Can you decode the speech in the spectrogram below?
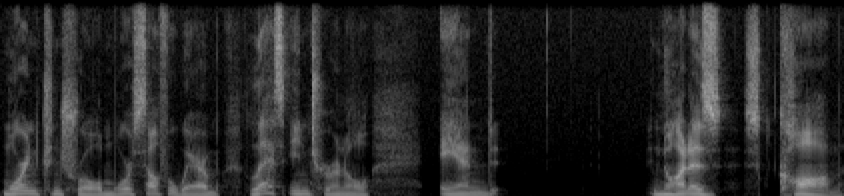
more in control, more self aware, less internal, and not as calm.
